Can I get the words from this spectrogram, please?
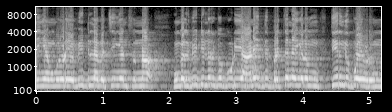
நீங்க உங்களுடைய வீட்டில் வச்சீங்கன்னு சொன்னா உங்கள் வீட்டில் இருக்கக்கூடிய அனைத்து பிரச்சனைகளும் தீர்ந்து போய்விடும்.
